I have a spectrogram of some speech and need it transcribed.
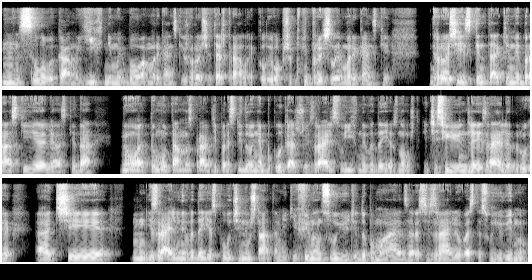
з силовиками їхніми, бо американські ж гроші теж крали, коли обшуки прийшли американські гроші з Кентакі, Небраски і Аляски. Да? Ну от тому там насправді переслідування, бо коли кажуть, що Ізраїль своїх не видає. Знову ж таки, чи свій він для Ізраїля, друге, чи Ізраїль не видає Сполученим Штатам, які фінансують і допомагають зараз Ізраїлю вести свою війну.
